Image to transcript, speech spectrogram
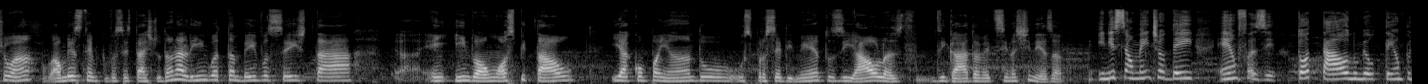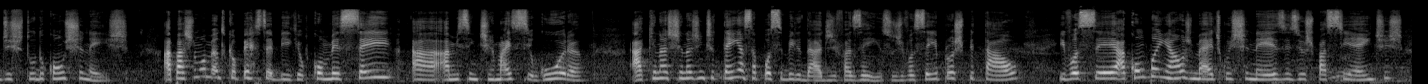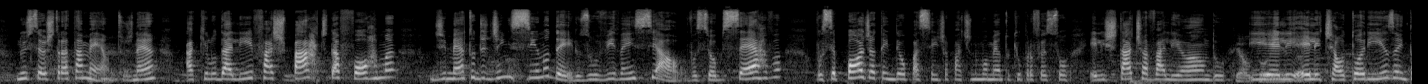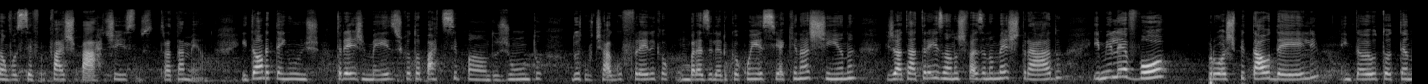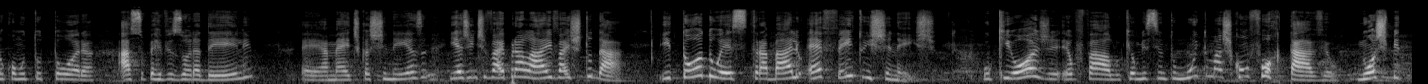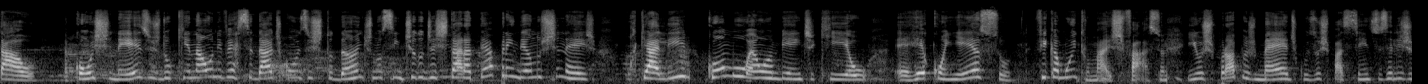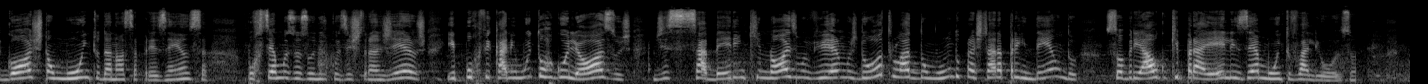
ao mesmo tempo que você está estudando a língua, também você está eh, indo a um hospital e acompanhando os procedimentos e aulas ligadas à medicina chinesa. Inicialmente eu dei ênfase total no meu tempo de estudo com o chinês. A partir do momento que eu percebi que eu comecei a, a me sentir mais segura, Aqui na China a gente tem essa possibilidade de fazer isso, de você ir para o hospital e você acompanhar os médicos chineses e os pacientes nos seus tratamentos, né? Aquilo dali faz parte da forma de método de ensino deles, o vivencial. Você observa, você pode atender o paciente a partir do momento que o professor ele está te avaliando te e ele, ele te autoriza, então você faz parte do tratamento. Então, tem uns três meses que eu estou participando junto do Tiago Freire, que é um brasileiro que eu conheci aqui na China, já está há três anos fazendo mestrado, e me levou para o hospital dele. Então, eu estou tendo como tutora a supervisora dele é, a médica chinesa, e a gente vai para lá e vai estudar. E todo esse trabalho é feito em chinês. O que hoje eu falo que eu me sinto muito mais confortável no hospital com os chineses do que na universidade com os estudantes, no sentido de estar até aprendendo chinês. Porque ali, como é um ambiente que eu é, reconheço, fica muito mais fácil. E os próprios médicos, os pacientes, eles gostam muito da nossa presença por sermos os únicos estrangeiros e por ficarem muito orgulhosos de saberem que nós viemos do outro lado do mundo para estar aprendendo sobre algo que para eles é muito valioso.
